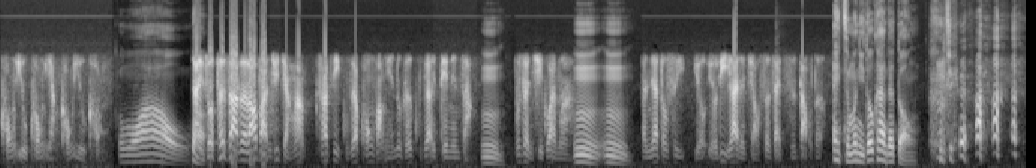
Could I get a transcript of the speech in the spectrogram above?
空又空，养空又空。哇哦。那你说特斯拉的老板去讲他他自己股票空方严重，可是股票一天天涨。嗯。不是很奇怪吗？嗯嗯。人家都是有有厉害的角色在指导的。哎，怎么你都看得懂？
